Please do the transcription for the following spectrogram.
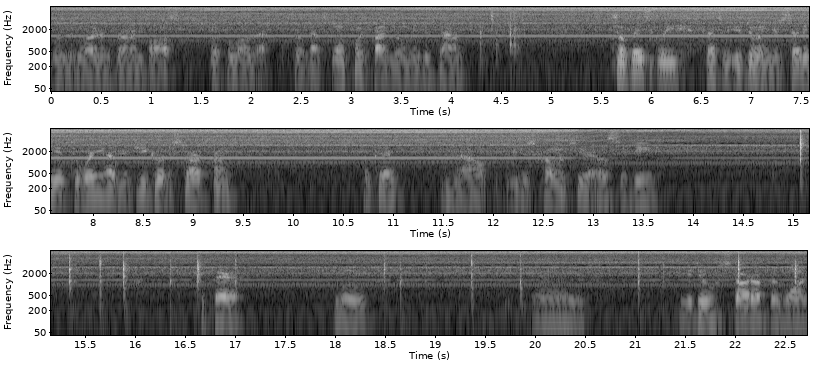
where the letters are embossed, but below that. So that's 1.5 millimeters down. So basically, that's what you're doing. You're setting it to where you have your G-code to start from. Okay, and now you just go into your LCD, prepare, move, and you do start off with one,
